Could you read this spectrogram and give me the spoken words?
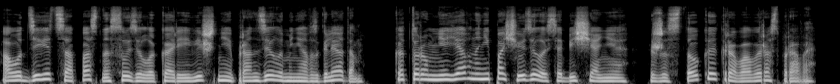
А вот девица опасно сузила карие вишни и пронзила меня взглядом, котором мне явно не почудилось обещание жестокой кровавой расправы.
